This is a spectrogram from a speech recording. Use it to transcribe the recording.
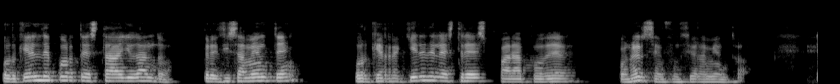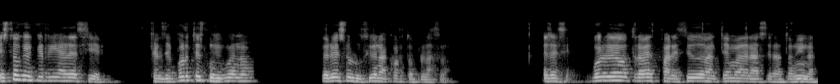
¿por qué el deporte está ayudando? Precisamente porque requiere del estrés para poder ponerse en funcionamiento. ¿Esto qué querría decir? Que el deporte es muy bueno, pero es solución a corto plazo. Es decir, vuelve otra vez parecido al tema de la serotonina.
